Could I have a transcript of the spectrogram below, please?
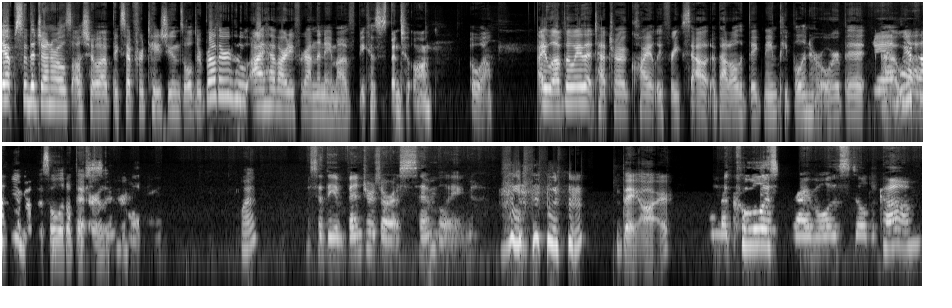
yep, so the generals all show up except for Taejun's older brother, who I have already forgotten the name of because it's been too long. Oh well. I love the way that Tetra quietly freaks out about all the big name people in her orbit. Yeah. Uh, we were talking about this a little bit earlier. What? I said the Avengers are assembling. they are. And the coolest rival is still to come.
